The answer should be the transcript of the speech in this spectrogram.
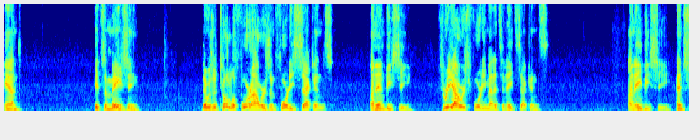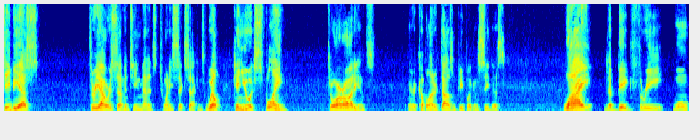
And it's amazing. There was a total of four hours and 40 seconds on NBC, three hours, 40 minutes, and eight seconds on ABC, and CBS, three hours, 17 minutes, 26 seconds. Will, can you explain to our audience? a couple hundred thousand people are going to see this. Why the big three won't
